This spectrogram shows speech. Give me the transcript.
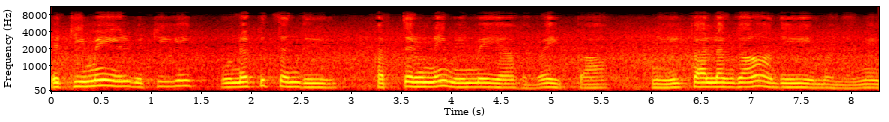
வெற்றி மேல் வெற்றியை உனக்கு தந்து கர்த்தர் உன்னை மேன்மையாக வைப்பார். நீ கலங்காதே மனமே.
